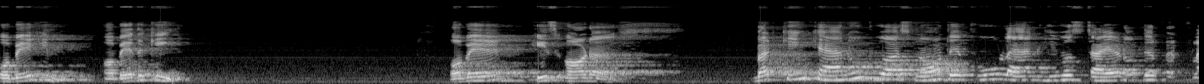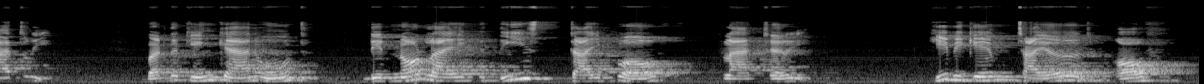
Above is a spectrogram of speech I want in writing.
obey him, obey the king, obey his orders. But King Canute was not a fool and he was tired of their flattery. But the King Canute did not like this type of flattery. He became tired of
